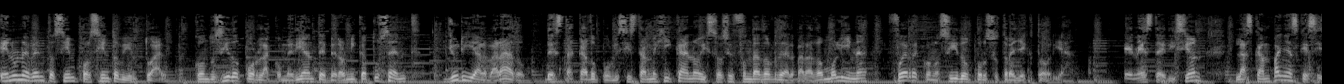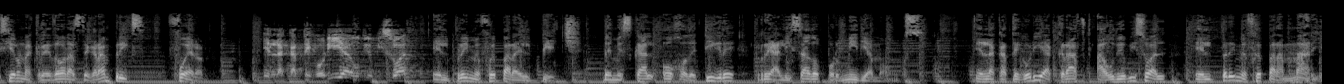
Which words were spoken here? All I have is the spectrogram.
En un evento 100% virtual, conducido por la comediante Verónica Toussaint, Yuri Alvarado, destacado publicista mexicano y socio fundador de Alvarado Molina, fue reconocido por su trayectoria. En esta edición, las campañas que se hicieron acreedoras de Grand Prix fueron en la categoría audiovisual, el premio fue para el pitch de Mezcal Ojo de Tigre realizado por Media Monks. En la categoría Craft Audiovisual, el premio fue para Mario,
